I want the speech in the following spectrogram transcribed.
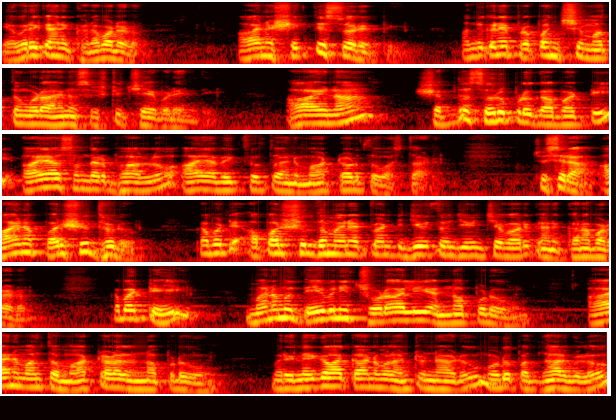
ఎవరికైనా కనబడడం. ఆయన శక్తి స్వరూపి. అందుకనే ప్రపంచం మొత్తం కూడా ఆయన సృష్టి చేయబడింది. ఆయన శబ్ద స్వరూపుడు కాబట్టి ఆయా సందర్భాల్లో ఆయా వ్యక్తులతో ఆయన మాట్లాడుతూ వస్తాడు. చూసిరా ఆయన పరిశుద్ధుడు. కాబట్టి అపరిశుద్ధమైనటువంటి జీవితం జీవించే వారికి ఆయన కనబడడం. కాబట్టి మనము దేవుని చూడాలి అన్నప్పుడు ఆయన మనతో మాట్లాడాలన్నప్పుడు మరి నిర్గమకాండములు అంటున్నాడు మూడు పద్నాలుగులో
